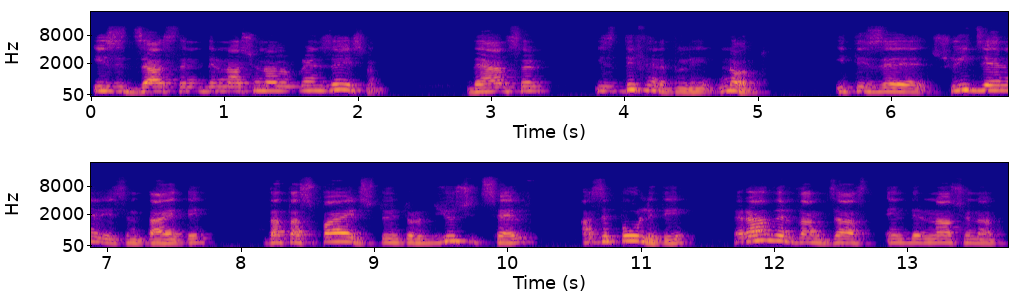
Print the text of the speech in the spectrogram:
is it just an international organization? The answer is definitely not. It is a sui generis entity that aspires to introduce itself as a polity rather than just an international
